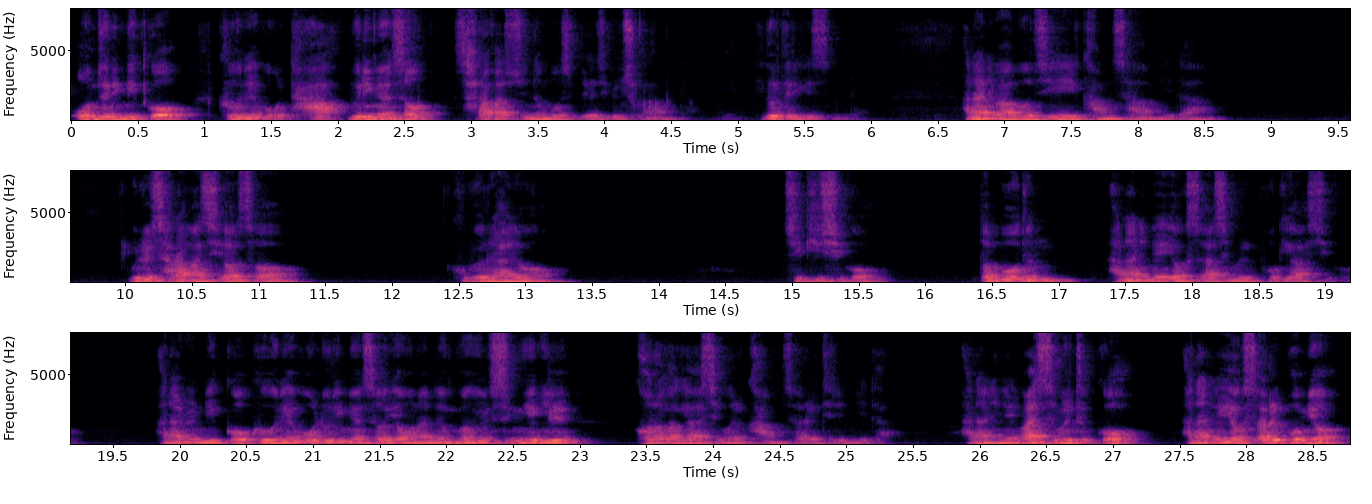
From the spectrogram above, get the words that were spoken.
온전히 믿고 그 은혜 복을 다 누리면서 살아갈 수 있는 모습 되어지길 축원합니다. 기도드리겠습니다. 하나님 아버지 감사합니다. 우리를 사랑하시어서 구별하여 지키시고 또 모든 하나님의 역사하심을 보게 하시고 하나님을 믿고 그 은혜 볼 누리면서 영원한 영광을 승리길 걸어가게 하심을 감사를 드립니다. 하나님의 말씀을 듣고 하나님의 역사를 보며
